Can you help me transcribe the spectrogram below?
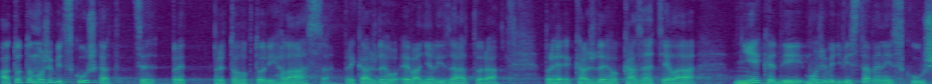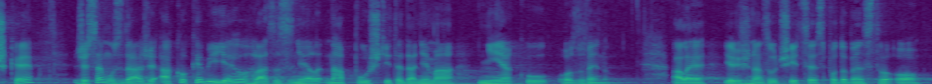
A toto môže byť skúška pre, pre toho, ktorý hlása, pre každého evangelizátora, pre každého kazateľa. Niekedy môže byť vystavený skúške, že sa mu zdá, že ako keby jeho hlas znel na púšti, teda nemá nejakú ozvenu. Ale Ježiš nás učí cez podobenstvo o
